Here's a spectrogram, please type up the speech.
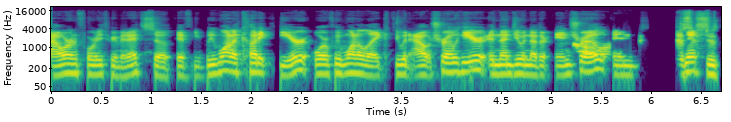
hour and forty three minutes, so if we want to cut it here, or if we want to like do an outro here and then do another intro and Just, just, just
